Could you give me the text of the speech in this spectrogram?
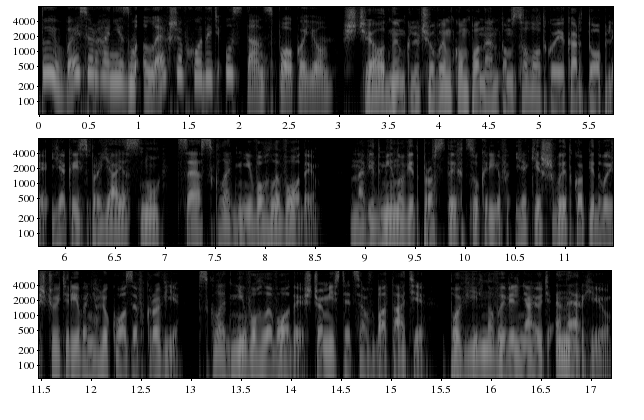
то й весь організм легше входить у стан спокою. Ще одним ключовим компонентом солодкої картоплі, який сприяє сну, це складні вуглеводи. На відміну від простих цукрів, які швидко підвищують рівень глюкози в крові, складні вуглеводи, що містяться в бататі, повільно вивільняють енергію.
